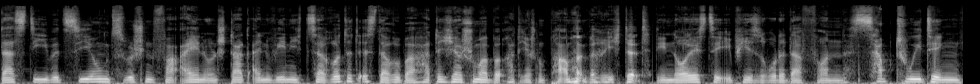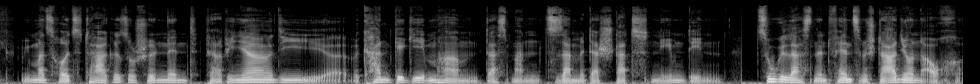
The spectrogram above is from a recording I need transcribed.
dass die Beziehung zwischen Verein und Stadt ein wenig zerrüttet ist. Darüber hatte ich ja schon mal, hatte ich ja schon ein paar Mal berichtet. Die neueste Episode davon, Subtweeting, wie man es heutzutage so schön nennt. Perpignan, die äh, bekannt gegeben haben, dass man zusammen mit der Stadt neben den zugelassenen Fans im Stadion auch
